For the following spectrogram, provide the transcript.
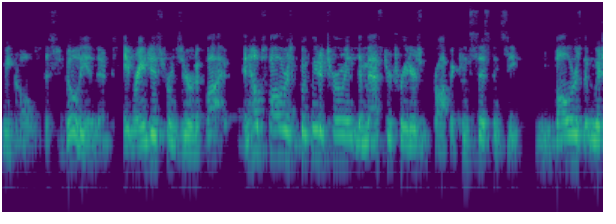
we call the stability index. It ranges from zero to five and helps followers quickly determine the master trader's profit consistency. Followers that wish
